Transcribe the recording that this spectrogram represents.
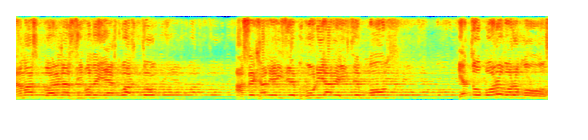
নামাজ পড়ে না, জীবনে এক ওয়াক্ত। আছে খালি এই যে ভুড়ি আর এই যে মোষ। এত বড় বড় মোষ,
